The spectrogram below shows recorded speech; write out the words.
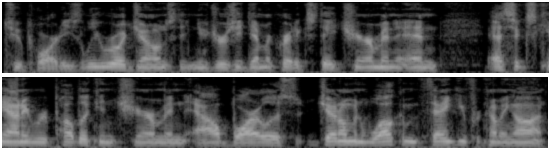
the two parties, Leroy Jones, the New Jersey Democratic State Chairman, and Essex County Republican Chairman Al Barlas. Gentlemen, welcome. Thank you for coming on.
